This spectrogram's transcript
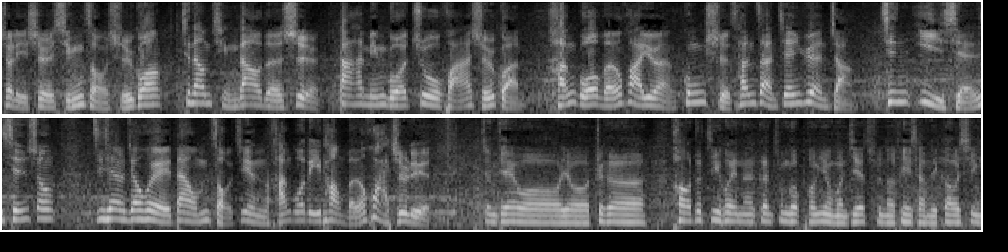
这里是行走时光，现在我们请到的是大韩民国驻华使馆韩国文化院公使参赞兼院长金义贤先生。金先生将会带我们走进韩国的一趟文化之旅。今天我有这个好的机会呢，跟中国朋友们接触呢，非常的高兴。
